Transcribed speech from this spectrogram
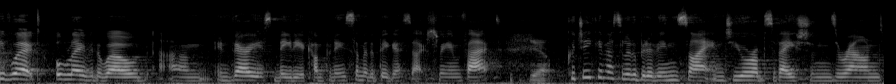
you've worked all over the world um, in various media companies, some of the biggest actually, in fact. Yeah. Could you give us a little bit of insight into your observations around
